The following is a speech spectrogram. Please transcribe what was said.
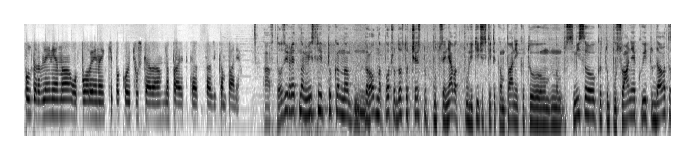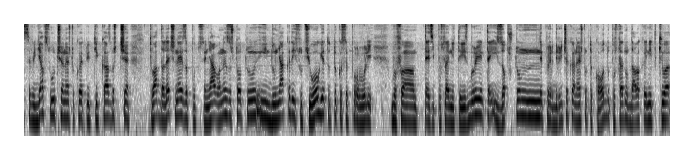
поздравления на отбора и на екипа, който успя да направи така тази кампания. А в този ред на мисли, тук на народна почва доста често подценяват политическите кампании като смисъл, като послания, които дават, а се видя в случая нещо, което и ти казваш, че това далеч не е за подценяване, защото и до някъде и социологията тук се провали в а, тези последните избори. Те изобщо не предричаха нещо такова, до последно даваха едни такива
